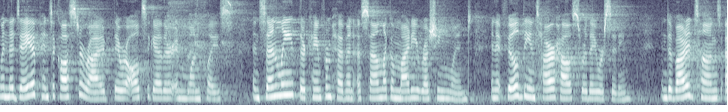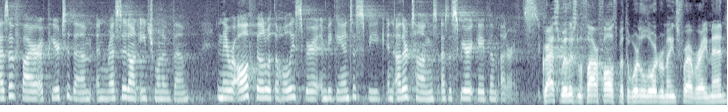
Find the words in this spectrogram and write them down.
When the day of Pentecost arrived, they were all together in one place. And suddenly there came from heaven a sound like a mighty rushing wind, and it filled the entire house where they were sitting. And divided tongues as of fire appeared to them and rested on each one of them. And they were all filled with the Holy Spirit and began to speak in other tongues as the Spirit gave them utterance. The grass withers and the flower falls, but the word of the Lord remains forever. Amen.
